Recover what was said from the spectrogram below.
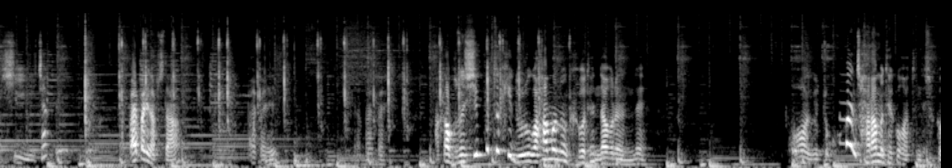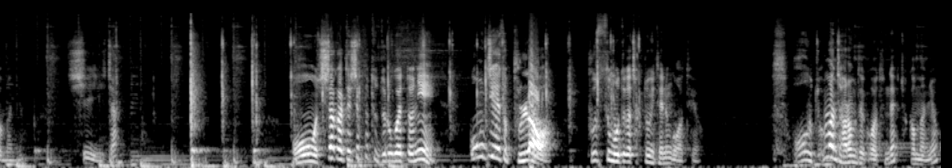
시작. 빨리빨리 갑시다. 빨리빨리. 자 빨리빨리. 아까 무슨 시프트 키 누르고 하면은 그거 된다 그랬는데 와 이거 조금만 잘하면 될 것 같은데 잠깐만요. 시작. 오 시작할 때 시프트 누르고 했더니 꽁지에서 불 나와. 부스트 모드가 작동이 되는 것 같아요. 어 좀만 잘하면 될 것 같은데? 잠깐만요.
